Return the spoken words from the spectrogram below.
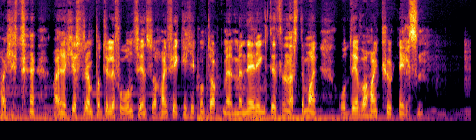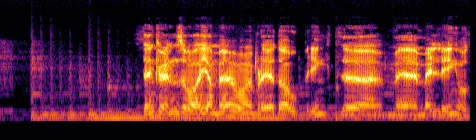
har ikke, han har ikke strøm på telefonen sin, så han fikk ikke kontakt med Men jeg ringte til nestemann, og det var han Kurt Nilsen. Den kvelden så var jeg hjemme og ble da oppringt eh, med melding. og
